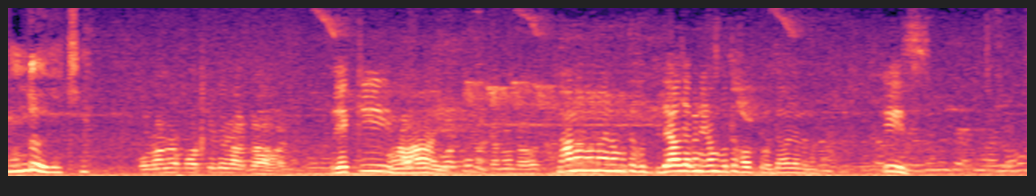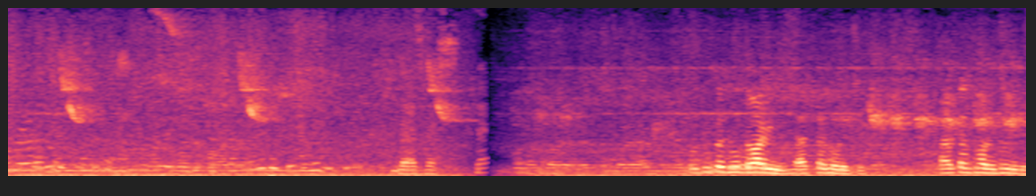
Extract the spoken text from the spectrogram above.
বন্ধ হয়ে যাচ্ছে। হয় না রে কি ভাই? না না না না এরম হতে দেওয়া যাবে না এরম হতে হবে দেওয়া যাবে না। প্লিজ ব্যাস ব্যাস। ও দুটো দুধ ধরেনি একটা ধরেছে। একটা ধরে ধরবে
